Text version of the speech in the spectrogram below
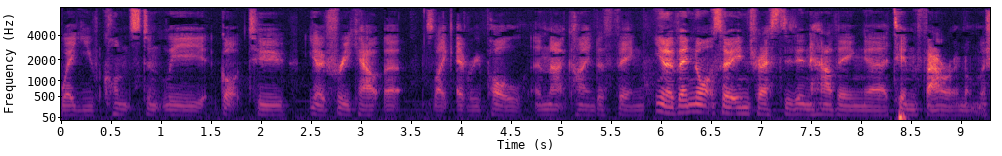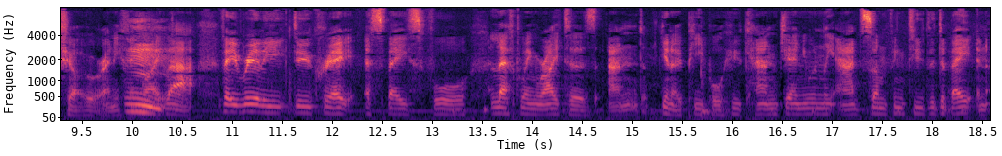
where you've constantly got to, you know, freak out at like every poll and that kind of thing. You know, they're not so interested in having uh, Tim Farron on the show or anything Mm. like that. They really do create a space for left wing writers and, you know, people who can genuinely add something to the debate and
